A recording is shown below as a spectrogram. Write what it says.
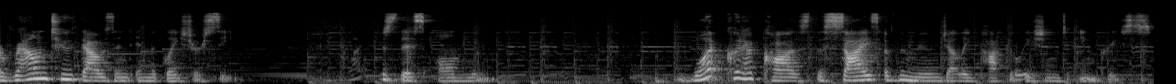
around 2000 in the Glacier Sea. what does this all mean? What could have caused the size of the moon jelly population to increase?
